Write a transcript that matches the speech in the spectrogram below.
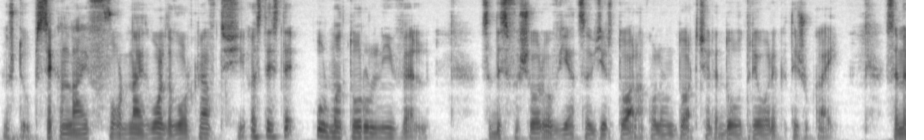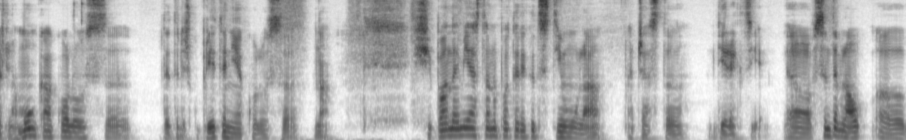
nu știu, Second Life, Fortnite, World of Warcraft și ăsta este următorul nivel. Să desfășori o viață virtuală acolo, nu doar cele 2-3 ore cât te jucai. Să mergi la muncă acolo, să te treci cu prietenii acolo, să... Na. Și pandemia asta nu poate decât stimula această direcție. Uh, suntem la uh,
